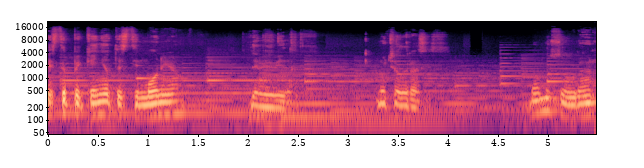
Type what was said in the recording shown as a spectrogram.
este pequeño testimonio de mi vida. Muchas gracias. Vamos a orar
